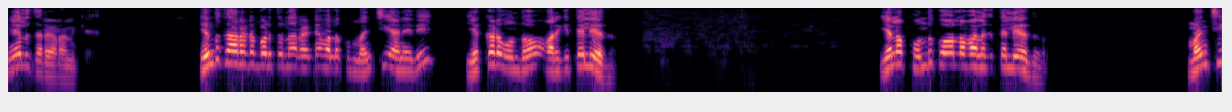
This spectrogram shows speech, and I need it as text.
మేలు జరగడానికి. ఎందుకు ఆరాట పడుతున్నారంటే వాళ్ళకు మంచి అనేది ఎక్కడ ఉందో వారికి తెలియదు. ఎలా పొందుకోవాలో వాళ్ళకి తెలియదు. మంచి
